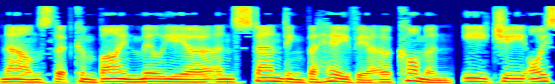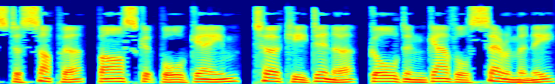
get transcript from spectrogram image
Nouns that combine milieu and standing behavior are common, e.g., oyster supper, basketball game, turkey dinner, golden gavel ceremony,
